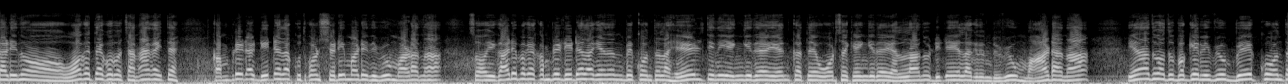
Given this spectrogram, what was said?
ಗಾಡಿನೂ ಹೋಗುತ್ತೆ ಗೊತ್ತು ಚೆನ್ನಾಗೈತೆ. ಕಂಪ್ಲೀಟಾಗಿ ಡೀಟೇಲಾಗಿ ಕುತ್ಕೊಂಡು ಸ್ಟಡಿ ಮಾಡಿ ರಿವ್ಯೂ ಮಾಡೋಣ. ಸೊ ಈ ಗಾಡಿ ಬಗ್ಗೆ ಕಂಪ್ಲೀಟ್ ಡೀಟೇಲಾಗಿ ಏನೇನು ಬೇಕು ಅಂತೆಲ್ಲ ಹೇಳ್ತೀನಿ, ಹೆಂಗಿದೆ, ಏನು ಕತೆ, ಓಡ್ಸೋಕೆ ಹೆಂಗಿದೆ, ಎಲ್ಲನೂ ಡೀಟೇಲಾಗಿ ರಿವ್ಯೂ ಮಾಡೋಣ. ಏನಾದರೂ ಅದ್ರ ಬಗ್ಗೆ ರಿವ್ಯೂ ಬೇಕು ಅಂತ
